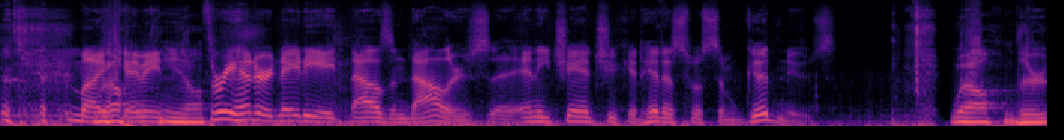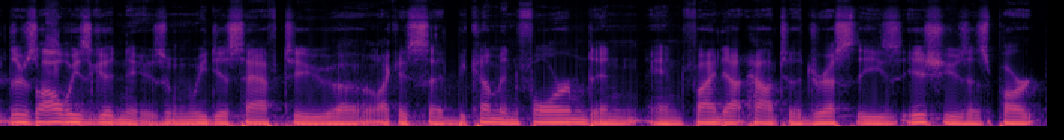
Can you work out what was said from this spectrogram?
Mike. Well, I mean, you know, three hundred eighty-eight thousand dollars. Any chance you could hit us with some good news? Well, there, there's always good news, and we just have to, uh, like I said, become informed and, and find out how to address these issues as part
